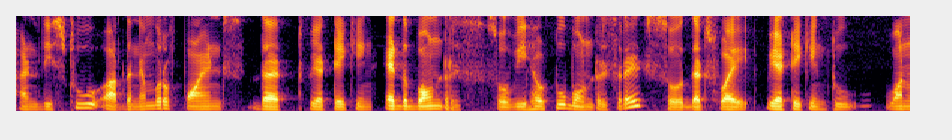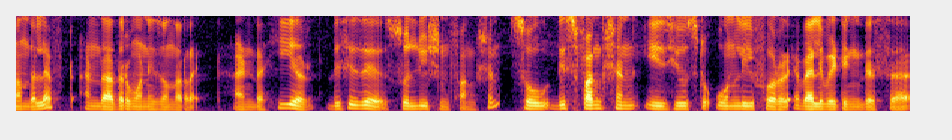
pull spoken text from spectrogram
and these two are the number of points that we are taking at the boundaries. So we have two boundaries right? So that's why we are taking two one on the left and the other one is on the right and here this is a solution function. So this function is used only for evaluating this uh,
